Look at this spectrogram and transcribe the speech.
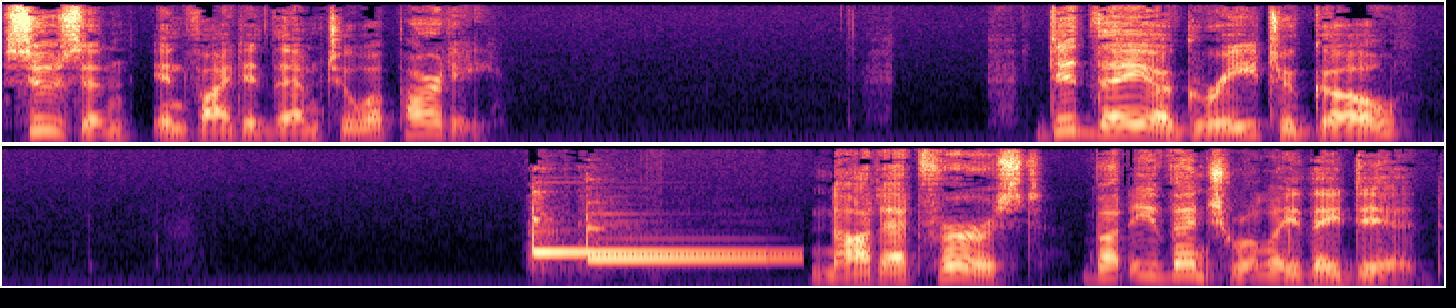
Susan invited them to a party. Did they agree to go? Not at first, but eventually they did.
